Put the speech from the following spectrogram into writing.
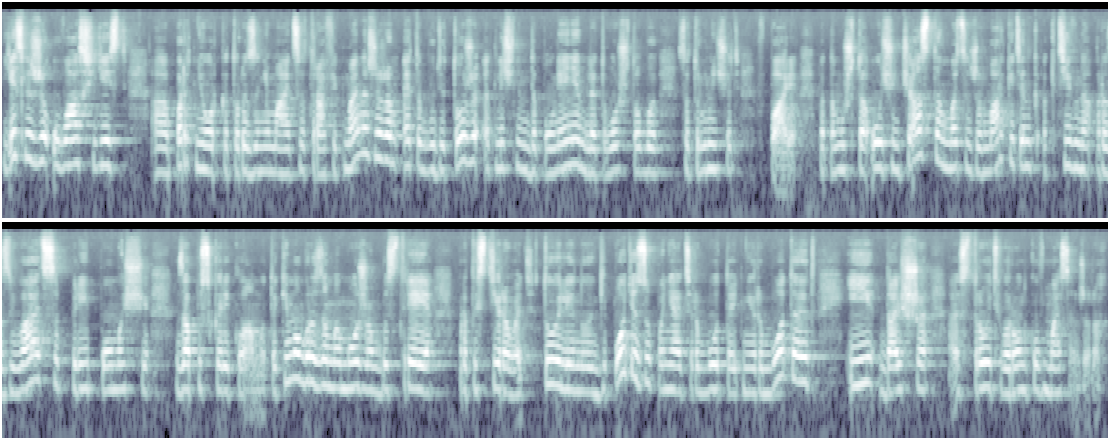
Если же у вас есть э, партнер, который занимается трафик-менеджером, это будет тоже отличным дополнением для того, чтобы сотрудничать в паре, потому что очень часто мессенджер-маркетинг активно развивается при помощи запуска рекламы. Таким образом, мы можем быстрее протестировать ту или иную гипотезу, понять, работает, не работает, и дальше э, строить воронку в мессенджерах.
